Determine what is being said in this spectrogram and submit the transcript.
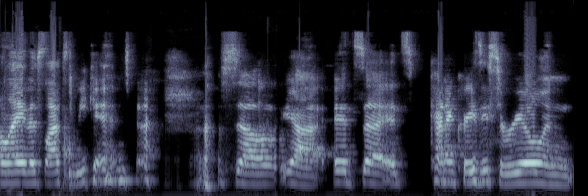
LA this last weekend. so yeah, it's, uh, it's kind of crazy surreal and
